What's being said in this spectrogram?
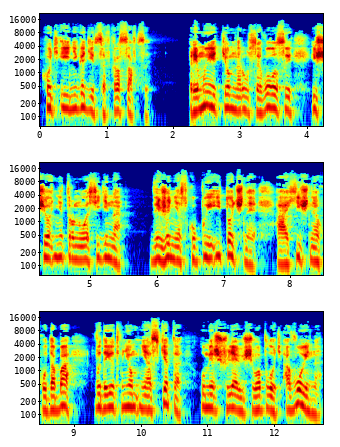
хоть и не годится в красавцы. Прямые темно-русые волосы еще не тронула седина. Движения скупые и точные, а хищная худоба выдает в нем не аскета, умерщвляющего плоть, а воина,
